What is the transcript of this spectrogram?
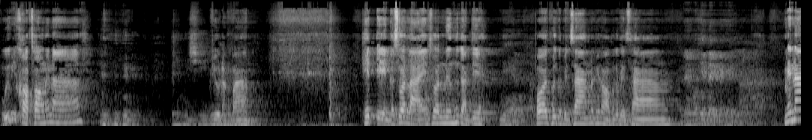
ำอุ้ยมีขอบทองด้วยนะแต่ยังไม่ชี้วิวหลังบ้าน เฮ็ดเองกับส่วนหลายส่วนหนึ่งคือกันตีเนี่ยครับเพราะว่าเพิ่นก็เป็นสร้างนะพี่น้องเพิ่นก็เป็นสร้างอันนี้เขาเฮ็ดได้ก็เฮ็ดหลายไม่น่า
